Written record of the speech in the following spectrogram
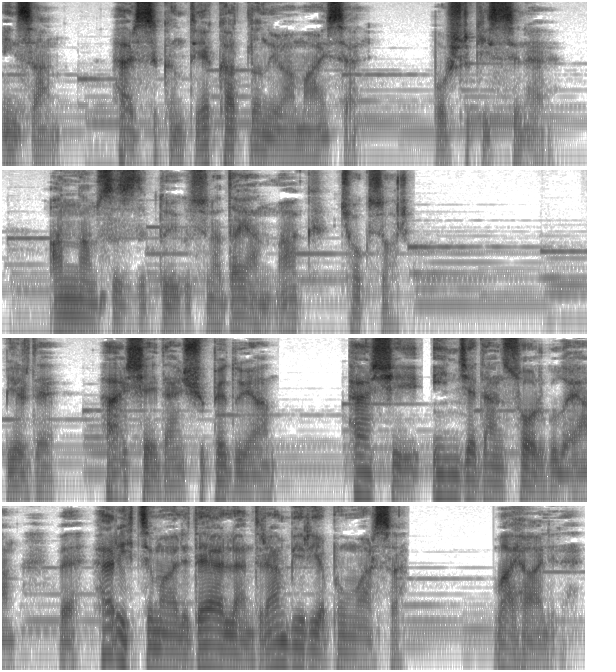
İnsan her sıkıntıya katlanıyor ama Aysel. Boşluk hissine, anlamsızlık duygusuna dayanmak çok zor. Bir de her şeyden şüphe duyan, her şeyi inceden sorgulayan ve her ihtimali değerlendiren bir yapım varsa, vay haline.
